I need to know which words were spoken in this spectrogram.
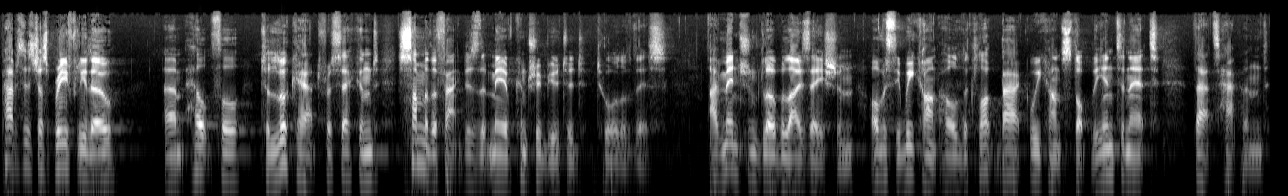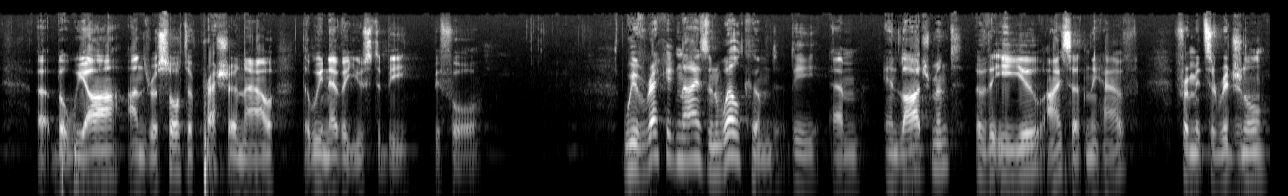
Perhaps it's just briefly, though, um, helpful to look at for a second some of the factors that may have contributed to all of this. I've mentioned globalization. Obviously, we can't hold the clock back, we can't stop the internet. That's happened. Uh, but we are under a sort of pressure now that we never used to be before. We've recognized and welcomed the um, enlargement of the EU, I certainly have, from its original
